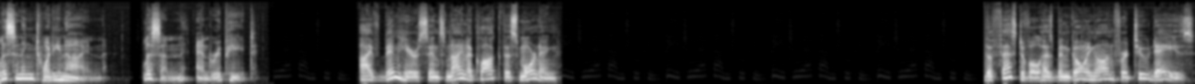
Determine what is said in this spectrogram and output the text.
Listening 29. Listen and repeat. I've been here since 9 o'clock this morning. The festival has been going on for two days.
